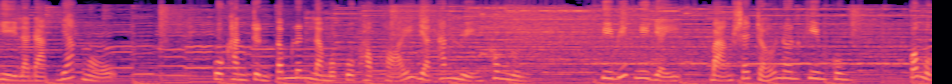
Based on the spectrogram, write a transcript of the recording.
gì là đạt giác ngộ? Cuộc hành trình tâm linh là một cuộc học hỏi và thanh luyện không ngừng. Khi biết như vậy, bạn sẽ trở nên khiêm cung có một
